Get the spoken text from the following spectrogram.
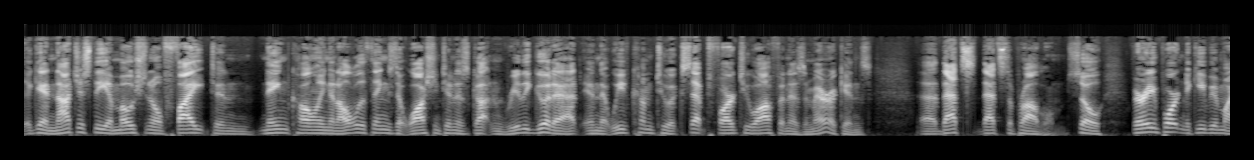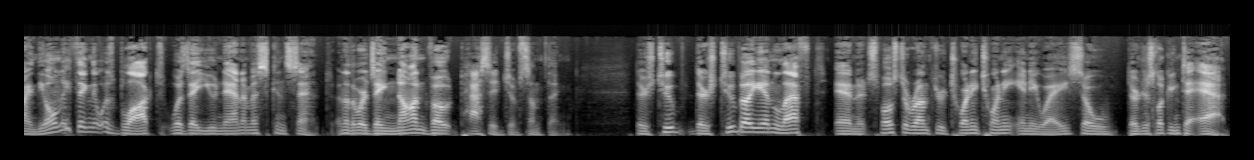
again, not just the emotional fight and name calling and all the things that Washington has gotten really good at and that we've come to accept far too often as Americans. Uh, that's that's the problem. So very important to keep in mind. The only thing that was blocked was a unanimous consent. In other words, a non-vote passage of something. There's two there's two billion left, and it's supposed to run through 2020 anyway. So they're just looking to add.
